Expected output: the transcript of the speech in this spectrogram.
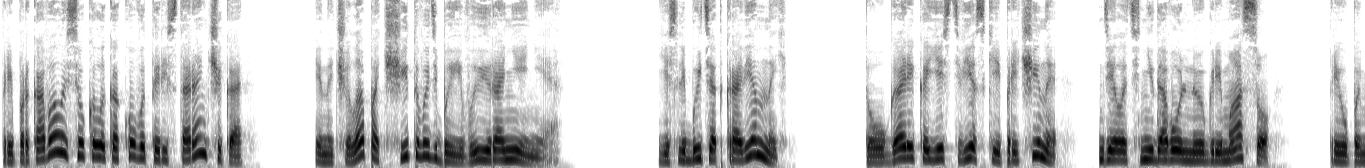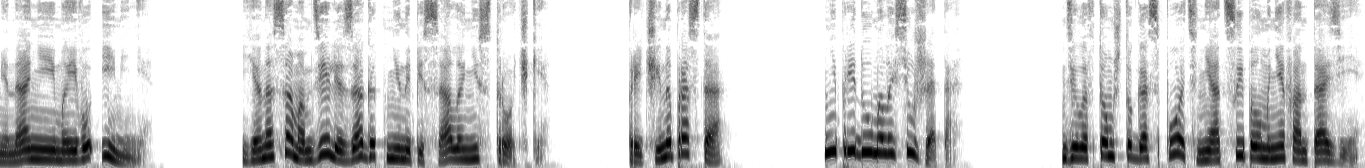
припарковалась около какого-то ресторанчика и начала подсчитывать боевые ранения. Если быть откровенной, то у Гарика есть веские причины делать недовольную гримасу при упоминании моего имени. Я на самом деле за год не написала ни строчки. Причина проста не придумала сюжета. Дело в том, что Господь не отсыпал мне фантазии.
